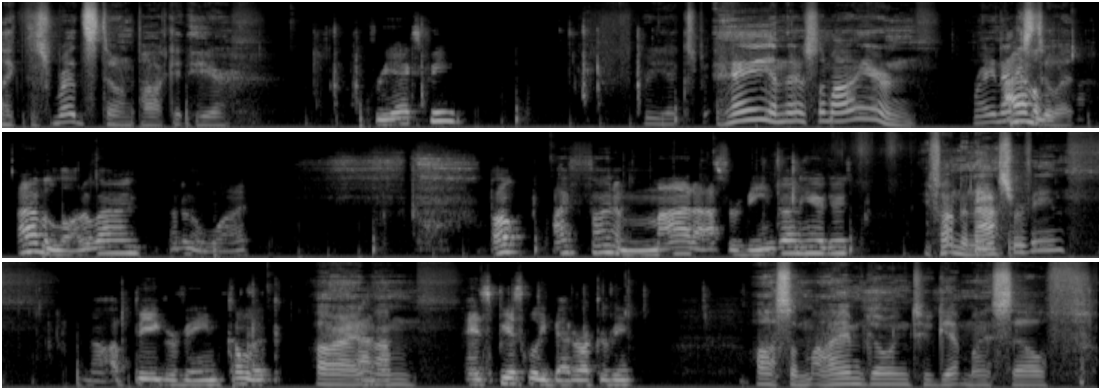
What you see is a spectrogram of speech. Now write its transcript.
Like this redstone pocket here. free XP. Free XP. Hey, and there's some iron right next a- to it. I have a lot of iron. I don't know why. Oh, I found a mad ass ravine down here, dude. You found an big- ass ravine? No, a big ravine. Come look. All right, um, It's basically bedrock ravine. Awesome. I'm going to get myself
